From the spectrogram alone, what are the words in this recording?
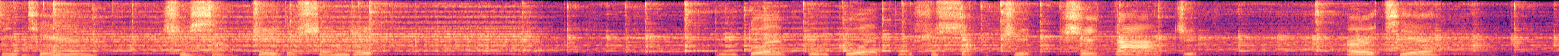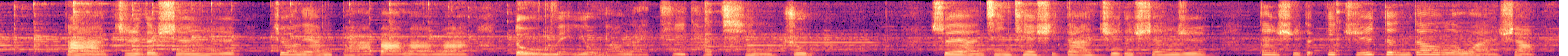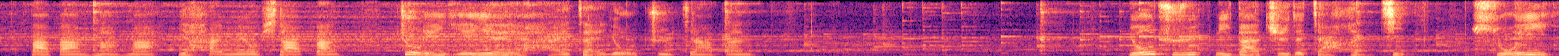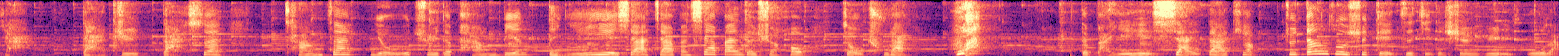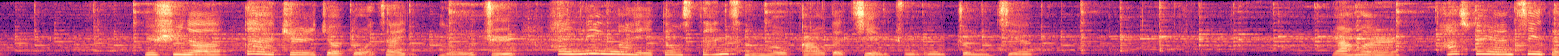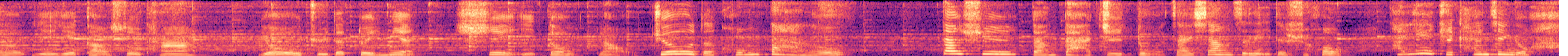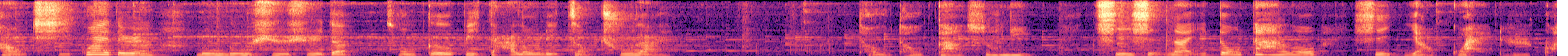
今天是小智的生日，不对，不对，不是小智，是大智，而且大智的生日，就连爸爸妈妈都没有要来替他庆祝。虽然今天是大智的生日。但是的，一直等到了晚上，爸爸妈妈也还没有下班，就连爷爷还在邮局加班。邮局离大智的家很近，所以呀，大智打算藏在邮局的旁边，等爷爷下加班下班的时候走出来，哇！的把爷爷吓一大跳，就当做是给自己的生日礼物啦。于是呢，大智就躲在邮局和另外一栋三层楼高的建筑物中间。然而，他虽然记得爷爷告诉他，邮局的对面是一栋老旧的空大楼。但是，当大智躲在巷子里的时候，他一直看见有好奇怪的人陆陆续续的从隔壁大楼里走出来。偷偷告诉你，其实那一栋大楼是妖怪旅馆。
